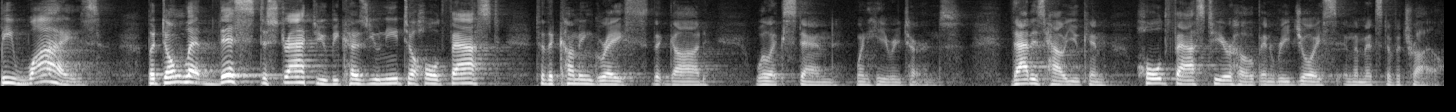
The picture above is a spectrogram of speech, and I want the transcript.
Be wise, but don't let this distract you because you need to hold fast to the coming grace that God will extend when He returns. That is how you can hold fast to your hope and rejoice in the midst of a trial.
